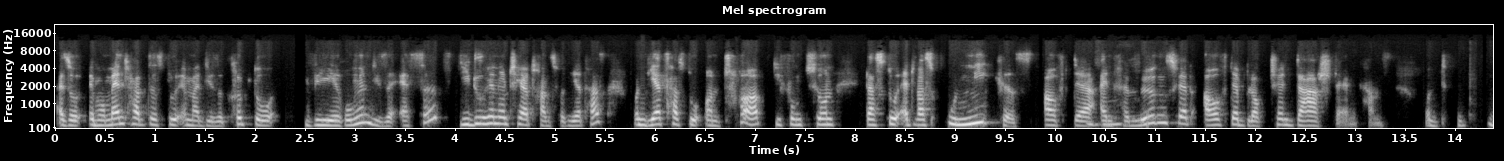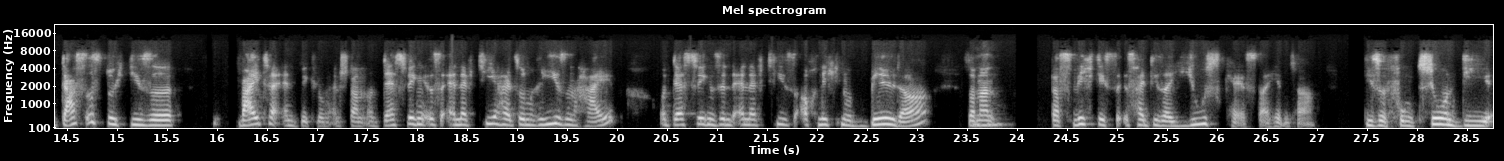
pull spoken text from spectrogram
Also im Moment hattest du immer diese Kryptowährungen, diese Assets, die du hin und her transferiert hast. Und jetzt hast du on top die Funktion, dass du etwas Unikes auf der, mhm. ein Vermögenswert auf der Blockchain darstellen kannst. Und das ist durch diese Weiterentwicklung entstanden. Und deswegen ist NFT halt so ein Riesenhype. Und deswegen sind NFTs auch nicht nur Bilder, sondern mhm. das Wichtigste ist halt dieser Use Case dahinter. Diese Funktion, die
